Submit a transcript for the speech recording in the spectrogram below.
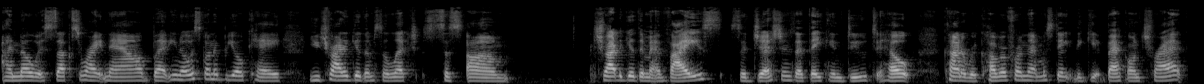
I know it sucks right now, but you know, it's going to be okay. You try to give them select um try to give them advice, suggestions that they can do to help kind of recover from that mistake to get back on track.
